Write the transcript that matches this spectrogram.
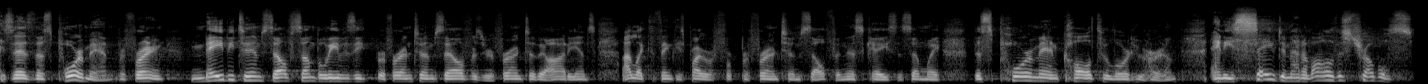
he says, This poor man, referring maybe to himself, some believe is he referring to himself, is he referring to the audience? I like to think he's probably refer- referring to himself in this case in some way. This poor man called to the Lord who heard him, and he saved him out of all of his troubles.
